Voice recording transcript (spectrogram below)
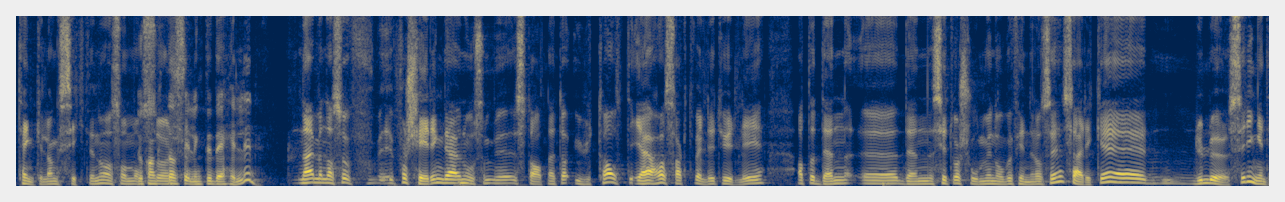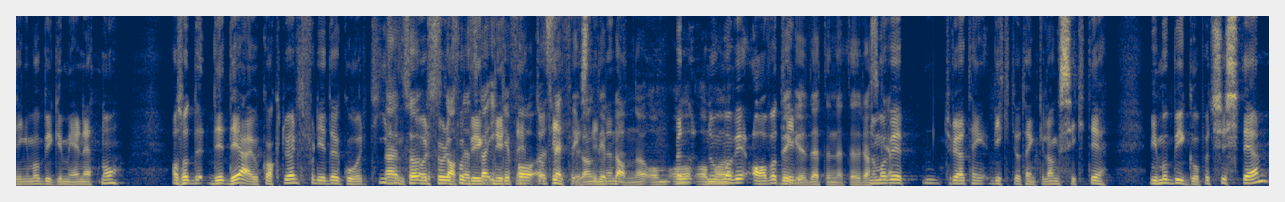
tenker langsiktig nå. du kan ikke ta stilling til det heller? Nei, men altså, Forsering det er jo noe som Statnett har uttalt. Jeg har sagt veldig tydelig at den, eh, den situasjonen vi nå befinner oss i, så er det ikke Du løser ingenting med å bygge mer nett nå. Altså, det, det, er jo ikke aktuelt, fordi det går 10-15 år før du får bygd nytt nett. og tilfredsstillende nett. Om, å, om å bygge dette nettet raskere. Nå må vi, tror jeg, tenke, viktig å tenke langsiktig. Vi må bygge opp et system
